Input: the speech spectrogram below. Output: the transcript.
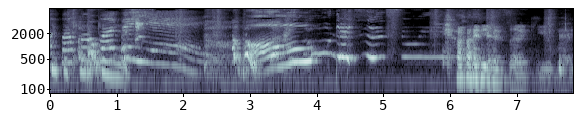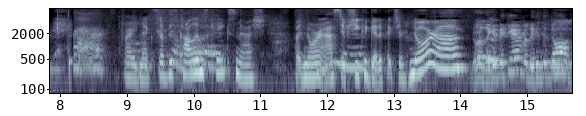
cute the cake is. Oh, that's so sweet. You're so cute, buddy. All right, next up is Colin's cake smash. But Nora asked if she could get a picture. Nora! Nora, look at the camera. Look at the dog.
